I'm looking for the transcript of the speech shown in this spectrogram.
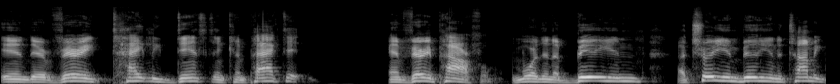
and they're very tightly dense and compacted, and very powerful. More than a billion, a trillion billion atomic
